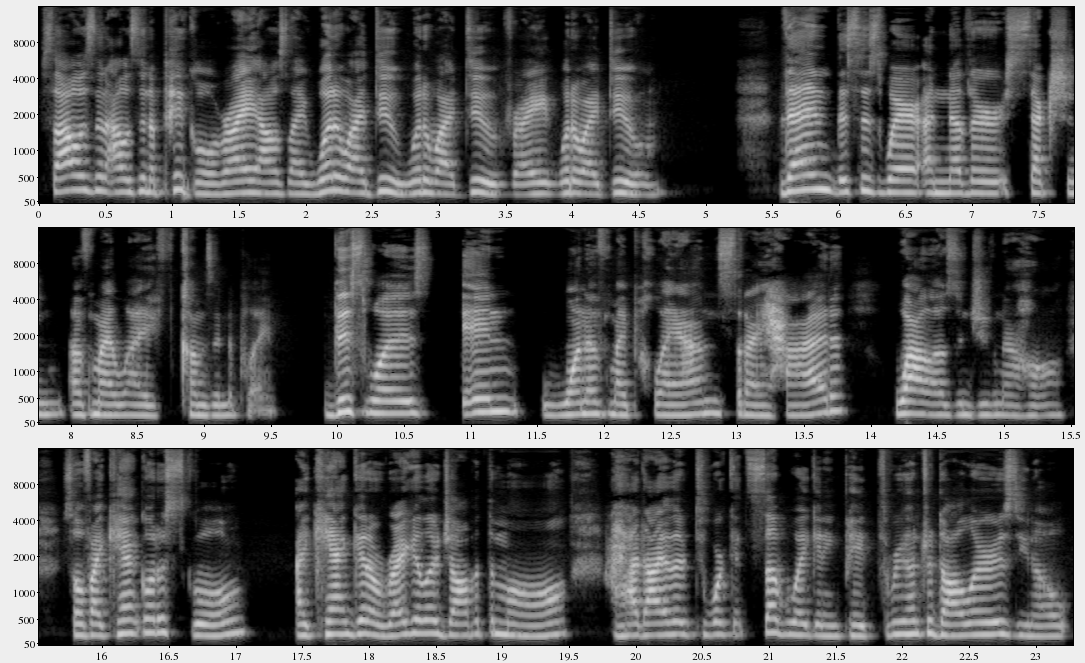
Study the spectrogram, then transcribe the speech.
so I was in I was in a pickle, right? I was like, what do I do? What do I do? Right? What do I do? Then this is where another section of my life comes into play. This was in one of my plans that I had while I was in juvenile hall. So if I can't go to school, I can't get a regular job at the mall. I had either to work at Subway getting paid $300, you know,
